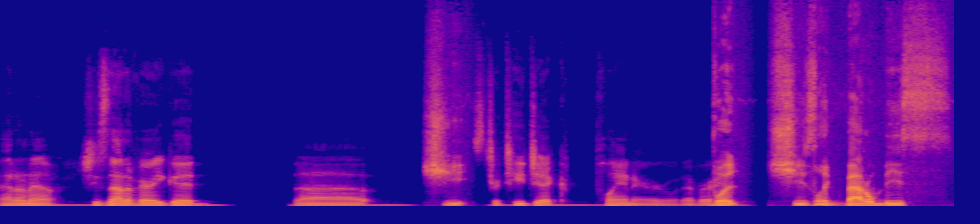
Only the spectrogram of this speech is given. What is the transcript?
I don't know. She's not a very good uh she strategic planner or whatever. but she's like battle beast's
